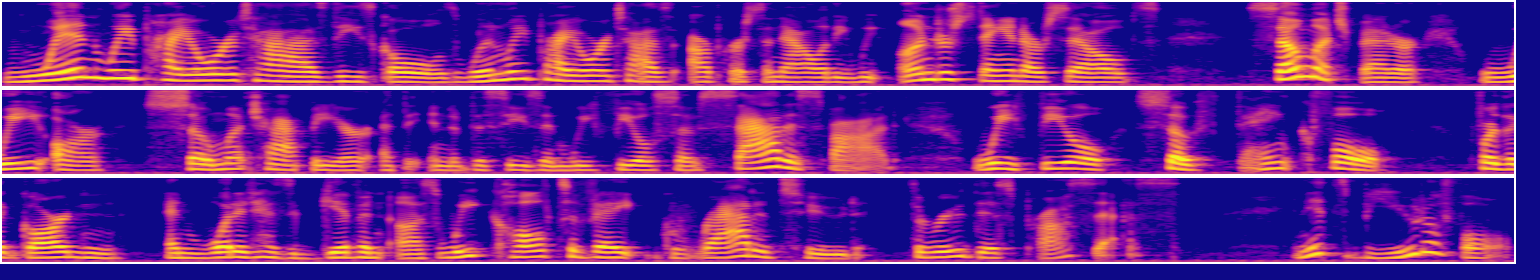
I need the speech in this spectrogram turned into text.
when we prioritize these goals, when we prioritize our personality, we understand ourselves so much better. We are so much happier at the end of the season. We feel so satisfied. We feel so thankful for the garden and what it has given us. We cultivate gratitude through this process, and it's beautiful.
